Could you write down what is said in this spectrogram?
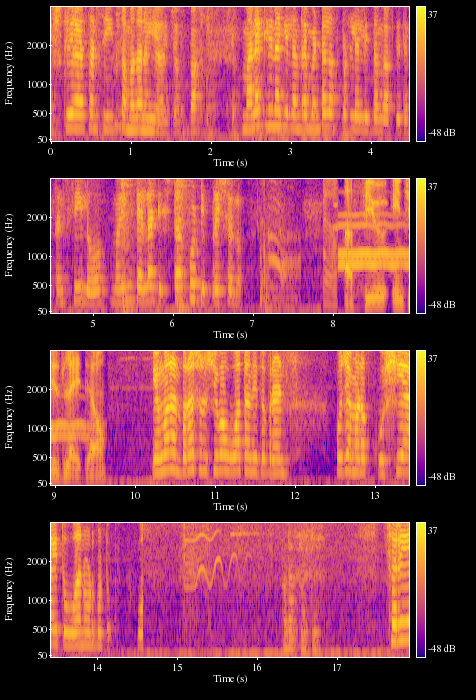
ಎಷ್ಟು ಕ್ಲೀನ್ ಆಯ್ತು ಫ್ರೆಂಡ್ಸ್ ಈಗ ಸಮಾಧಾನ ಆಯ್ತಪ್ಪ. ಮನೆ ಕ್ಲೀನ್ ಆಗಿಲ್ಲ ಅಂದ್ರೆ ಮೆಂಟಲ್ ಹಾಸ್ಪಿಟಲಲ್ಲಿ ಇದ್ದಂಗೆ ಆಗ್ತಿದೆ ಫ್ರೆಂಡ್ಸ್ ಫೀಲು ಮೈಂಡ್ ಎಲ್ಲ ಡಿಸ್ಟರ್ಬ್ ಡಿಪ್ರೆಷನು. ಹೆಂಗೋ ನಾನು ಬರೋಷ್ಟು ಶಿವ ಹೂವು ತಂದಿತ್ತು ಫ್ರೆಂಡ್ಸ್ ಪೂಜೆ ಮಾಡೋಕೆ ಖುಷಿ ಆಯಿತು ಹೂವು ನೋಡ್ಬಿಟ್ಟು. ಸರಿ.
